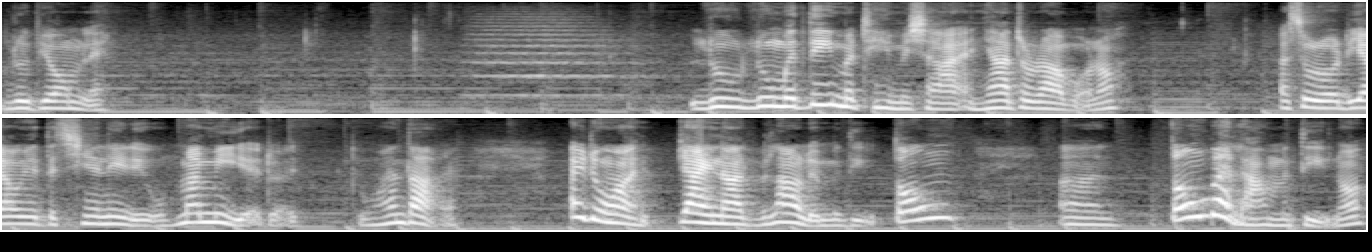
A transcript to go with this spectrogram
ဘယ်လိုပြောမလဲလူလူမသိမထင်မရှားအညာတော်ရပေါ့နော်အဆိုတော်တယောက်ရဲ့တခြင်းလေးတွေကိုမှတ်မိတဲ့အတွက်ဝမ်းသာတယ်အဲ့တုန်းကပြိုင်တာဘယ်လောက်လဲမသိဘူး3အမ်3ဘက်လားမသိဘူးနော်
